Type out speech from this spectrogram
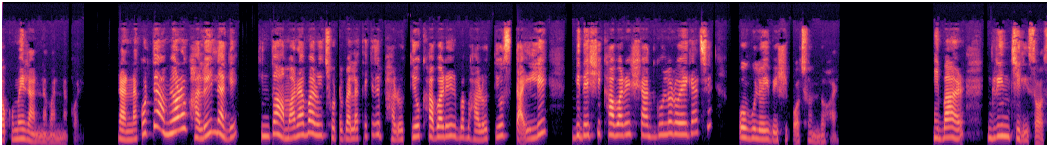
রকমের রান্না বান্না করে। রান্না করতে আমি আরও ভালোই লাগে, কিন্তু আমার আবার ওই ছোটবেলা থেকে যে ভারতীয় খাবারের বা ভারতীয় স্টাইলে বিদেশি খাবারের স্বাদগুলো রয়ে গেছে, ওগুলোই বেশি পছন্দ হয়। এবার গ্রিন চিলি সস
